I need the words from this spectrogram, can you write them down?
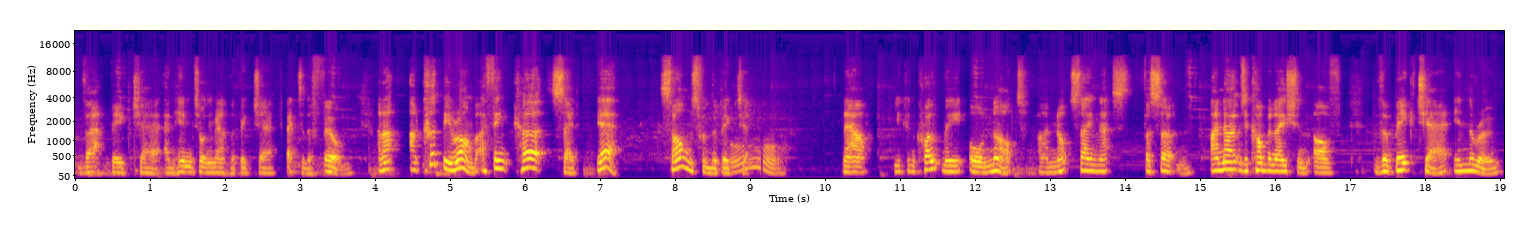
that big chair, and him talking about the big chair back to the film. And I, I could be wrong, but I think Curt said, yeah, songs from the big chair. Ooh. Now, you can quote me or not. I'm not saying that's for certain. I know it was a combination of the big chair in the room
